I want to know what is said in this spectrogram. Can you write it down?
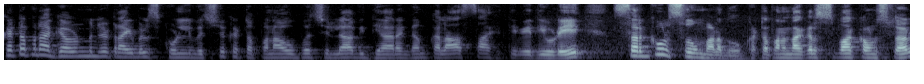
കട്ടപ്പന ഗവൺമെന്റ് ട്രൈബൽ സ്കൂളിൽ വെച്ച് കട്ടപ്പന ഉപജില്ലാ വിദ്യാരംഗം കലാസാഹിത്യവേദിയുടെ സർഗോത്സവം നടന്നു. കട്ടപ്പന നഗരസഭാ കൗൺസിലർ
